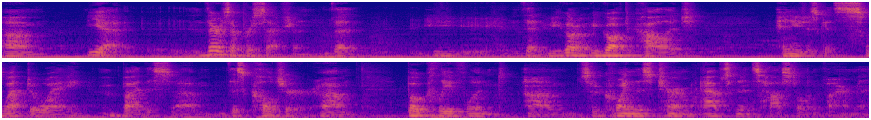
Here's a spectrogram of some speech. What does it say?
um, yeah, there's a perception that you, that you go to, you go off to college, and you just get swept away by this um, this culture. Um, Bo Cleveland um, sort of coined this term "abstinence hostile environment"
